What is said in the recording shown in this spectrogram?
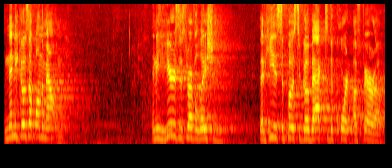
And then he goes up on the mountain and he hears this revelation that he is supposed to go back to the court of Pharaoh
